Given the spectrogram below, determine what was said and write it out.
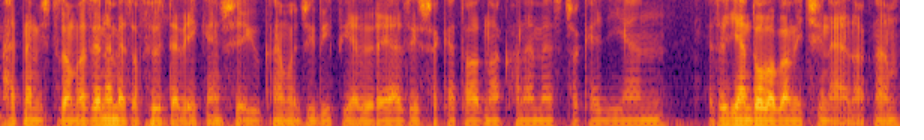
hát nem is tudom, azért nem ez a fő tevékenységük, nem a GDP előrejelzéseket adnak, hanem ez csak egy ilyen ez egy ilyen dolog, amit csinálnak, nem?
